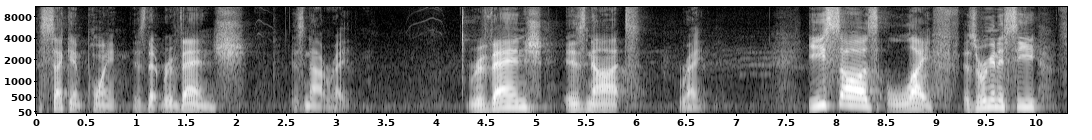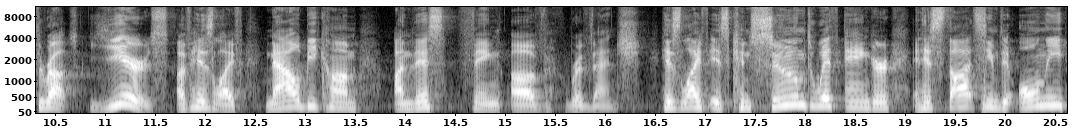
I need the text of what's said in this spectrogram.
The second point is that revenge is not right. Revenge is not right. Esau's life, as we're going to see throughout years of his life, now become on this thing of revenge. His life is consumed with anger, and his thoughts seem to only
